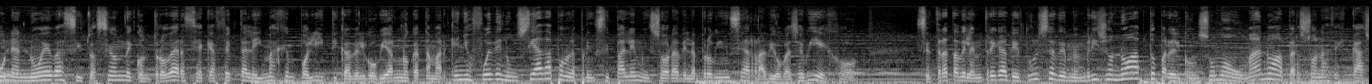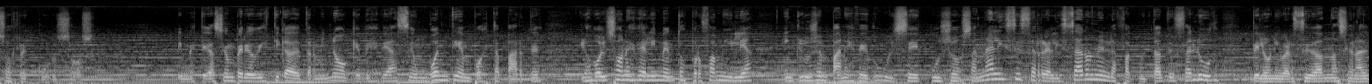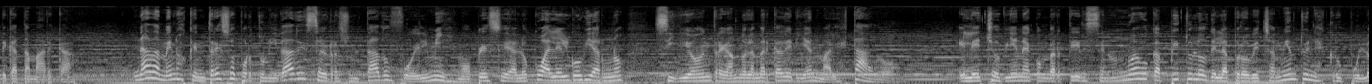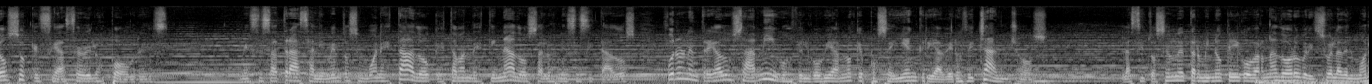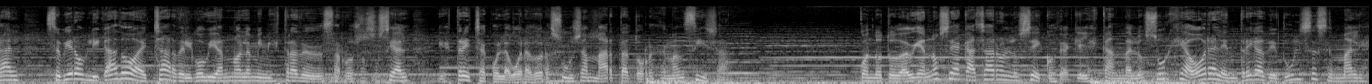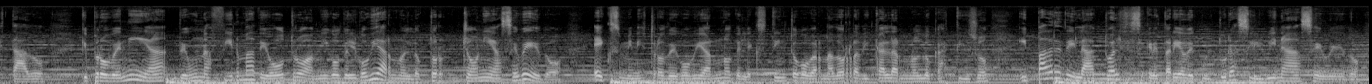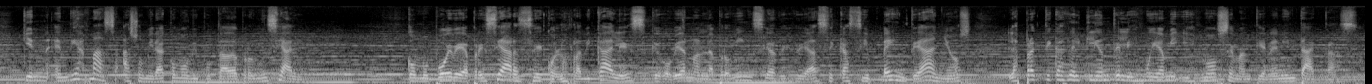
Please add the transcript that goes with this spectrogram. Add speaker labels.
Speaker 1: Una nueva situación de controversia que afecta la imagen política del gobierno catamarqueño fue denunciada por la principal emisora de la provincia, Radio Valle Viejo. Se trata de la entrega de dulce de membrillo no apto para el consumo humano a personas de escasos recursos. La investigación periodística determinó que desde hace un buen tiempo esta parte, los bolsones de alimentos por familia incluyen panes de dulce cuyos análisis se realizaron en la Facultad de Salud de la Universidad Nacional de Catamarca. Nada menos que en tres oportunidades el resultado fue el mismo, pese a lo cual el gobierno siguió entregando la mercadería en mal estado. El hecho viene a convertirse en un nuevo capítulo del aprovechamiento inescrupuloso que se hace de los pobres. Meses atrás, alimentos en buen estado, que estaban destinados a los necesitados, fueron entregados a amigos del gobierno que poseían criaderos de chanchos. La situación determinó que el gobernador Brizuela del Moral se viera obligado a echar del gobierno a la ministra de Desarrollo Social y estrecha colaboradora suya, Marta Torres de Mancilla. Cuando todavía no se acallaron los ecos de aquel escándalo, surge ahora la entrega de dulces en mal estado, que provenía de una firma de otro amigo del gobierno, el doctor Johnny Acevedo, ex ministro de gobierno del extinto gobernador radical Arnoldo Castillo y padre de la actual secretaria de Cultura Silvina Acevedo, quien en días más asumirá como diputada provincial. Como puede apreciarse con los radicales que gobiernan la provincia desde hace casi 20 años, las prácticas del clientelismo y amiguismo se mantienen intactas.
